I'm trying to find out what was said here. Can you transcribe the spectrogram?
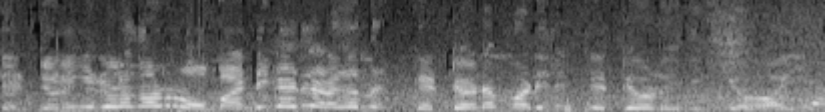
കെട്ടിയോനും കെട്ടിയോളെക്കാളും romantic ആയിട്ട് കിടക്കുന്നത് കെട്ടിയോനെ മടിയിൽ കെട്ടിയോളൂ. എനിക്ക് വയ്യ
